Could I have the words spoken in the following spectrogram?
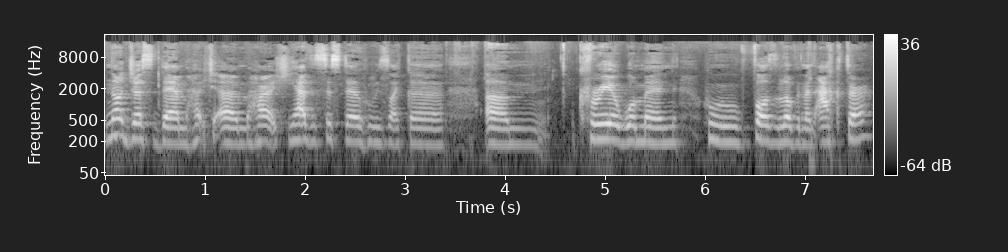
not just them, her, um, her she has a sister who's like a um, career woman who falls in love with an actor,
